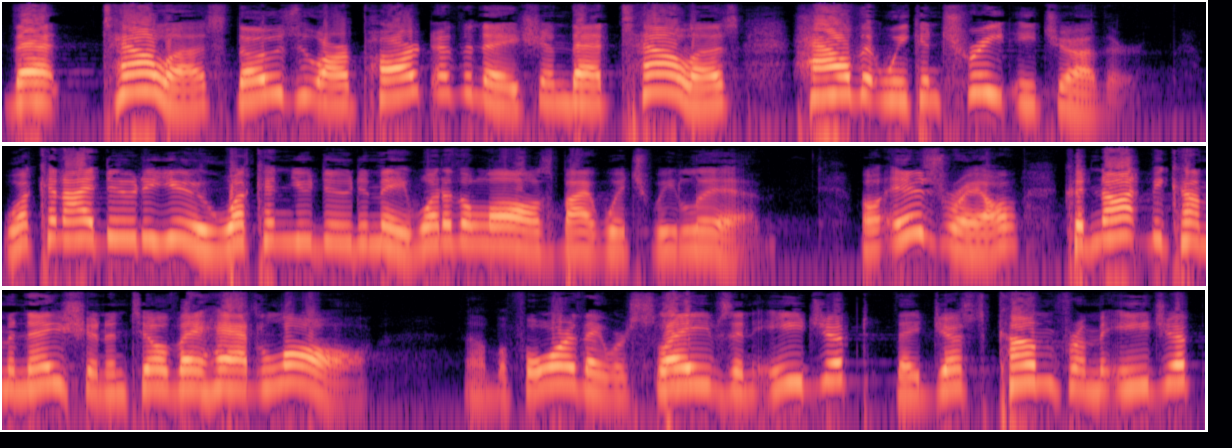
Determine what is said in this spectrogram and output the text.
that tell us, those who are part of the nation, that tell us how that we can treat each other. What can I do to you? What can you do to me? What are the laws by which we live? Well, Israel could not become a nation until they had law. Now, before they were slaves in Egypt, they'd just come from Egypt,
